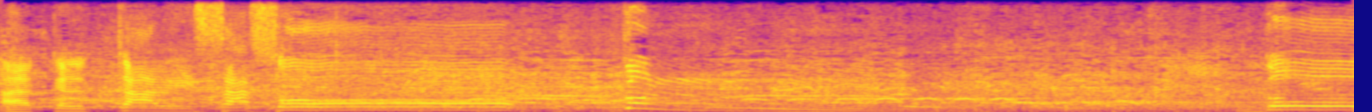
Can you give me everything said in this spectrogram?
Aquel cabezazo. Gol. Gol.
